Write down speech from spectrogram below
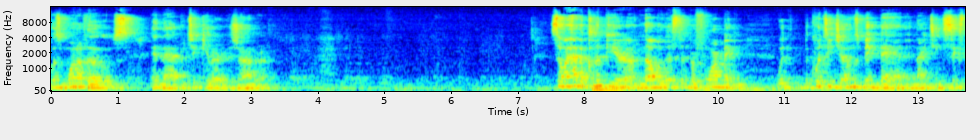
was one of those in that particular genre. So I have a clip here of Melba Liston performing with the Quincy Jones Big Band in 1960.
